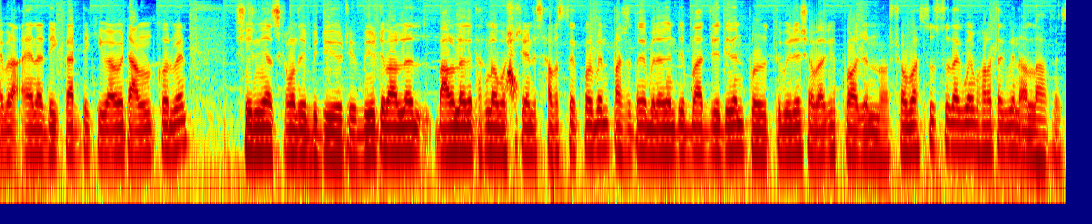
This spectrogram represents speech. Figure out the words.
এবং এনআরটি কার্ডটি কীভাবে ডাউনলোড করবেন সেই নিয়ে আজকে আমাদের ভিডিওটি ভিডিওটি ভালো ভালো লাগে থাকলে অবশ্যই চ্যানেল সাবস্ক্রাইব করবেন, পাশে থাকা বেলাইকনটি বাজিয়ে দেবেন। পরবর্তী ভিডিও সবাইকে পাওয়ার জন্য। সবাই সুস্থ থাকবেন, ভালো থাকবেন। আল্লাহ হাফেজ।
